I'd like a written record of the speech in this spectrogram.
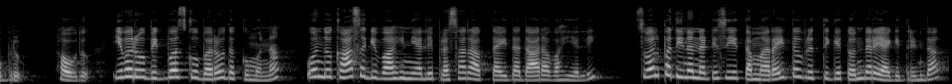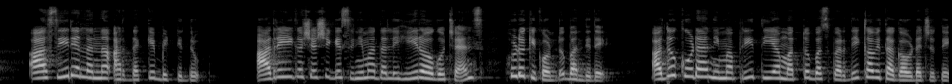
ಒಬ್ರು. ಹೌದು, ಇವರು ಬಿಗ್ ಬಾಸ್ಗೂ ಬರೋದಕ್ಕೂ ಮುನ್ನ ಒಂದು ಖಾಸಗಿ ವಾಹಿನಿಯಲ್ಲಿ ಪ್ರಸಾರ ಆಗ್ತಾ ಇದ್ದ ಧಾರಾವಾಹಿಯಲ್ಲಿ ಸ್ವಲ್ಪ ದಿನ ನಟಿಸಿ ತಮ್ಮ ರೈತ ವೃತ್ತಿಗೆ ತೊಂದರೆಯಾಗಿದ್ರಿಂದ ಆ ಸೀರಿಯಲ್ ಅನ್ನ ಅರ್ಧಕ್ಕೆ ಬಿಟ್ಟಿದ್ರು. ಆದ್ರೆ ಈಗ ಶಶಿಗೆ ಸಿನಿಮಾದಲ್ಲಿ ಹೀರೋ ಆಗೋ ಚಾನ್ಸ್ ಹುಡುಕಿಕೊಂಡು ಬಂದಿದೆ. ಅದು ಕೂಡ ನಿಮ್ಮ ಪ್ರೀತಿಯ ಮತ್ತೊಬ್ಬ ಸ್ಪರ್ಧಿ ಕವಿತಾ ಗೌಡ ಜೊತೆ.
